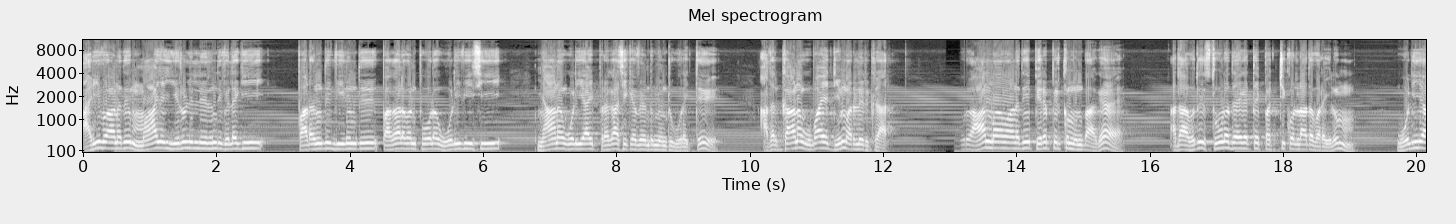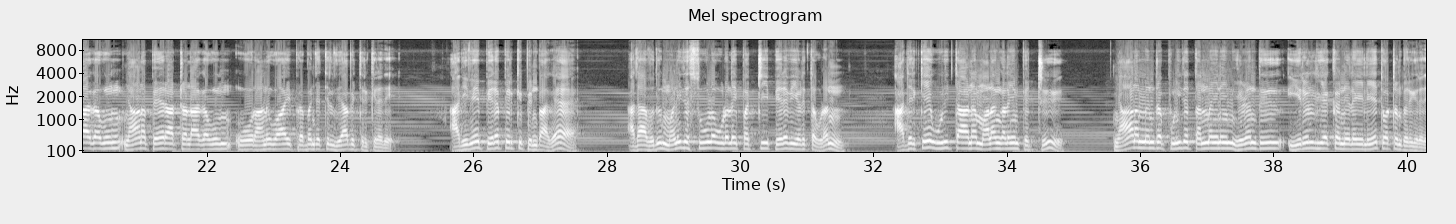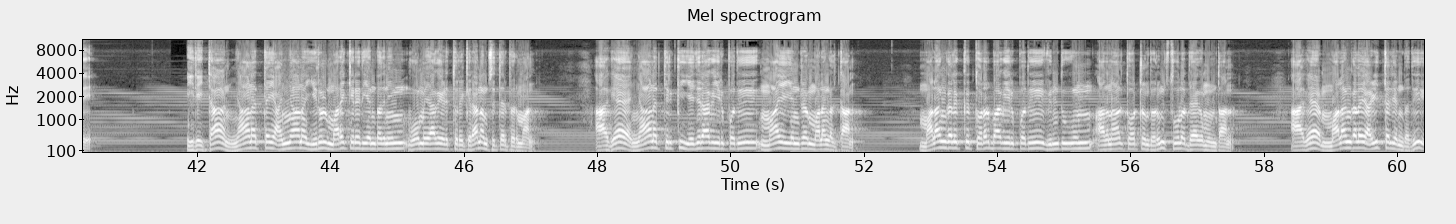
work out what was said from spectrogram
அறிவானது மாய இருளிலிருந்து விலகி படர்ந்து விரிந்து பகலவன் போல ஒளி வீசி ஞான ஒளியாய் பிரகாசிக்க வேண்டும் என்று உரைத்து அதற்கான உபாயத்தையும் அருளிருக்கிறார் ஒரு ஆன்மாவானது பிறப்பிற்கு முன்பாக அதாவது ஸ்தூல தேகத்தை பற்றி கொள்ளாத வரையிலும் ஒளியாகவும் ஞான பேராற்றலாகவும் ஓர் அணுவாய் பிரபஞ்சத்தில் வியாபித்திருக்கிறது. அதுவே பிறப்பிற்கு பின்பாக அதாவது மனித சூழ உடலை பற்றி பிறவி எடுத்தவுடன் அதற்கே உரித்தான மலங்களையும் பெற்று ஞானம் என்ற புனித தன்மையினையும் இழந்து இருள் இயக்க நிலையிலேயே தோற்றம் பெறுகிறது. இதைத்தான் ஞானத்தை அஞ்ஞான இருள் மறைக்கிறது என்பதனையும் ஓமையாக எடுத்துரைக்கிறார் நம் சித்தர் பெருமான். ஆக ஞானத்திற்கு எதிராக இருப்பது மாயை என்ற மலங்கள்தான். மலங்களுக்கு தொடர்பாக இருப்பது விந்துவும் அதனால் தோற்றம் பெறும் ஸ்தூல தேகமும் தான் ஆக மலங்களை அழித்தல் என்பது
